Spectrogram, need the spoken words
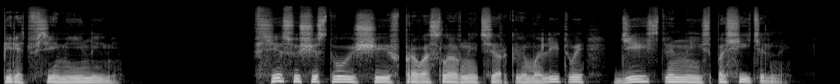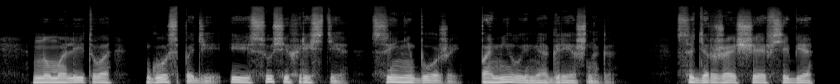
перед всеми иными. Все существующие в православной церкви молитвы действенны и спасительны, но молитва «Господи Иисусе Христе, Сыне Божий, помилуй меня грешного» содержащая в себе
